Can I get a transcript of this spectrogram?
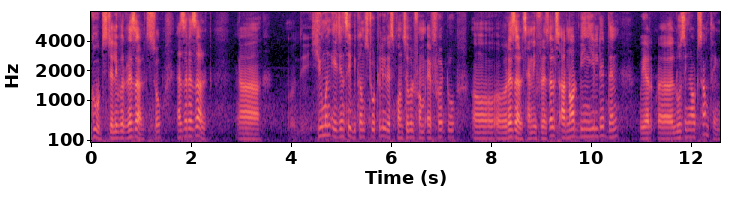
goods, deliver results. So, as a result uh, human agency becomes totally responsible from effort to uh, results and if results are not being yielded then we are losing out something.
